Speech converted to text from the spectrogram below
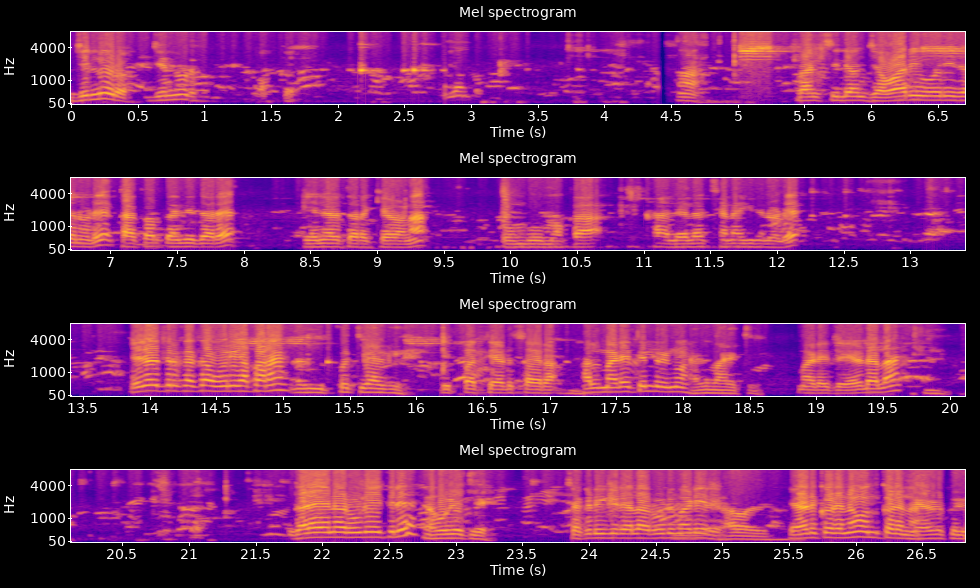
ಜಿನ್ನೂರು? ಜಿನ್ನೂರು. ಓಕೆ. ಹಾ. ಫ್ರೆಂಡ್ಸ್ ಇಲ್ಲಿ ಒಂದು ಜವಾರಿ ಊರಿ ಇದೆ ನೋಡಿ ಕಾಕವ್ರು ತಂದಿದ್ದಾರೆ. ಏನ್ ಹೇಳ್ತಾರೆ ಕೇಳೋಣ. ಕೊಂಬು ಮುಖ ಅಲ್ಲೆಲ್ಲ ಚೆನ್ನಾಗಿದೆ ನೋಡಿ. ಏನ್ ಹೇಳ್ತೀರಿ ಕಾಕ ಊರಿ ವ್ಯಾಪಾರ? ಇಪ್ಪತ್ತೆರಡು. ಇಪ್ಪತ್ತೆರಡು ಸಾವಿರ. ಅಲ್ಲಿ ಮಾಡೈತಿಲ್ರಿ ಇನ್ನು? ಅಲ್ಲಿ ಮಾಡೈತಿ ಮಾಡೈತಿ ಎರಡಲ್ಲ? ಗಳೆ ಏನೋ ರೂಢಿ ಐತ್ರಿ? ಹೌದೈತಿ ಚಕಡಿ ಗಿಡ ಎಲ್ಲ ರೂಢಿ ಮಾಡಿರಿ? ಎರಡು ಕಡೆನ ಒಂದ್ ಕಡೆನ? ಎರಡು ಕಡೆ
